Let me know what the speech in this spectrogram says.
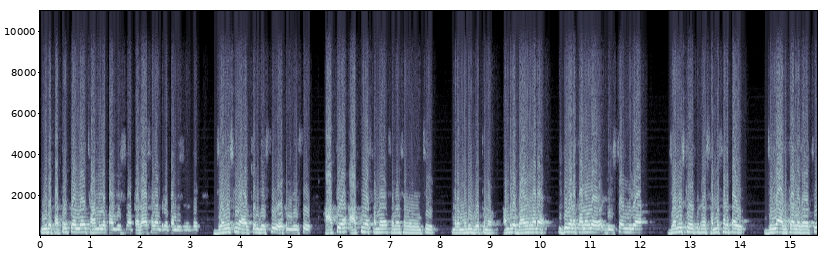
వివిధ పత్రికల్లో ఛానల్లో పనిచేసిన ప్రధాన సభంలో పనిచేసినటువంటి జర్నలిస్టులను ఐక్యం చేస్తూ ఓపెన్ చేస్తూ ఆత్మీయ ఆత్మీయ సమయ సమావేశం నుంచి మనం ముందుకు పోతున్నాం. అందులో భాగంగానే ఇటీవల కాలంలో డిజిటల్ మీడియా జర్నలిస్టులు ఎదుర్కొంటున్న సమస్యలపై జిల్లా అధికారులు కావచ్చు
